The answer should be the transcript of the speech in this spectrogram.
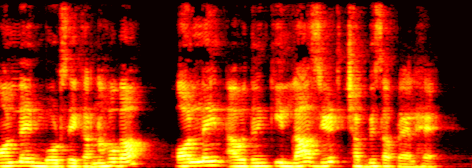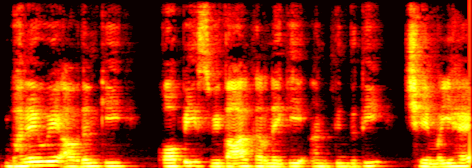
ऑनलाइन मोड से करना होगा। ऑनलाइन आवेदन की लास्ट डेट 26 अप्रैल है। भरे हुए आवेदन की कॉपी स्वीकार करने की अंतिम तिथि 6 मई है।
